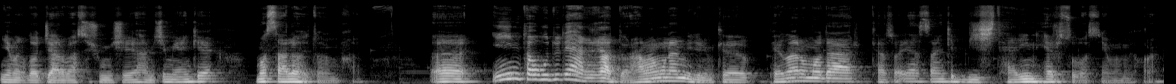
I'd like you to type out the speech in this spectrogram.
یه مقدار جر میشه همیشه میگن که ما صلاح تو رو می‌خوایم. این تا حدودی حقیقت داره. هممون هم می‌دونیم که پدر و مادر کسایی هستن که بیشترین حرس و واسه ما می‌خورن.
